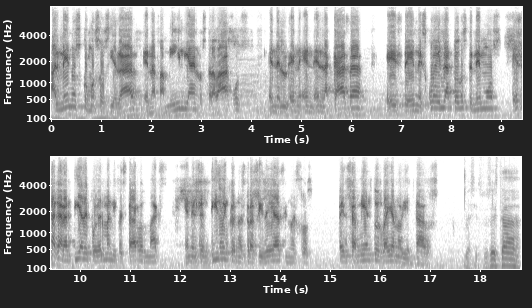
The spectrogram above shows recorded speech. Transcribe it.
al menos como sociedad, en la familia, en los trabajos, en, el, en, en, en la casa, este, en la escuela, todos tenemos esa garantía de poder manifestarnos, Max, en el sentido en que nuestras ideas y nuestros pensamientos vayan orientados. Así es. Pues esta,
